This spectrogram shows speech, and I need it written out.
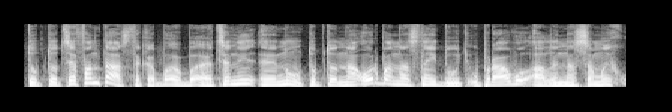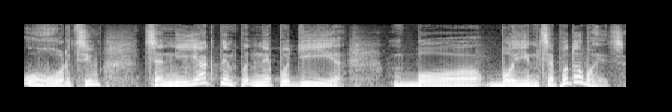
Тобто це фантастика. Це не е, ну, тобто на Орбана знайдуть управу, але на самих угорців це ніяк не подіє, бо, бо їм це подобається.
